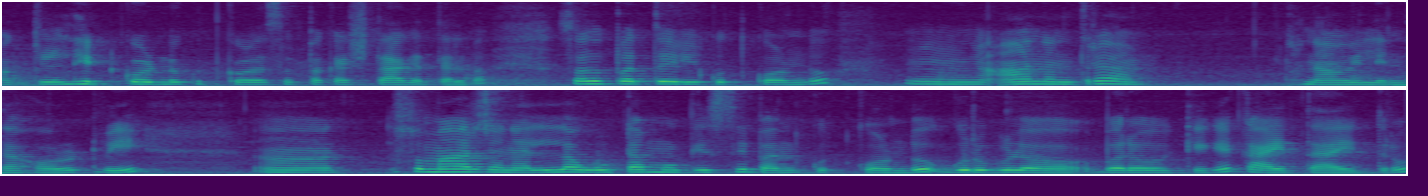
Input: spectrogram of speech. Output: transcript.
ಮಕ್ಕಳನ್ನ ಇಟ್ಕೊಂಡು ಕುತ್ಕೊಳ್ಳೋದು ಸ್ವಲ್ಪ ಕಷ್ಟ ಆಗುತ್ತಲ್ವ? ಸ್ವಲ್ಪ ಹೊತ್ತು ಇಲ್ಲಿ ಕುತ್ಕೊಂಡು ಆ ನಂತರ ನಾವು ಇಲ್ಲಿಂದ ಹೊರಟ್ವಿ. ಸುಮಾರು ಜನ ಎಲ್ಲ ಊಟ ಮುಗಿಸಿ ಬಂದು ಕುತ್ಕೊಂಡು ಗುರುಗಳು ಬರೋಕೆಗೆ ಕಾಯ್ತಾ ಇದ್ದರು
